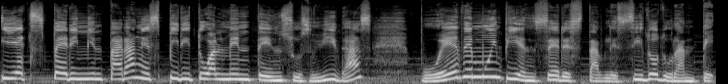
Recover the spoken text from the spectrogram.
y experimentarán espiritualmente en sus vidas puede muy bien ser establecido durante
